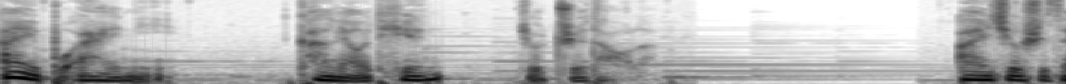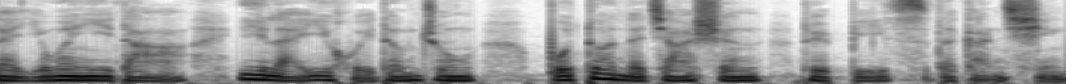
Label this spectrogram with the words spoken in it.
爱不爱你，看聊天就知道了。爱就是在一问一答、一来一回当中，不断的加深对彼此的感情。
